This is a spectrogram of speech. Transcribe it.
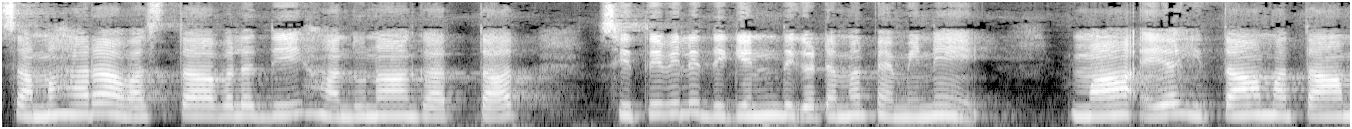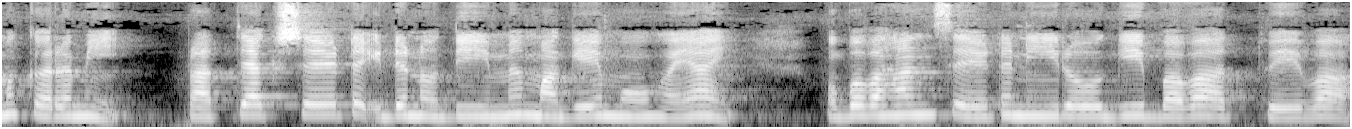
සමහර අවස්ථාවලදී හඳුනාගත්තත් සිතුවිලි දිගින් දිගටම පැමිණේ. මා එය හිතාමතාම කරමි. ප්‍රත්‍යක්ෂයට ඉඩ නොදීම මගේ මෝහයයි. ඔබ වහන්සේට නිරෝගී බව අත් වේවා.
